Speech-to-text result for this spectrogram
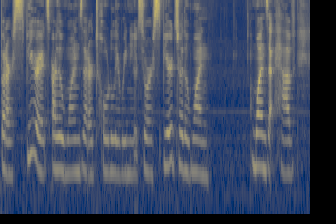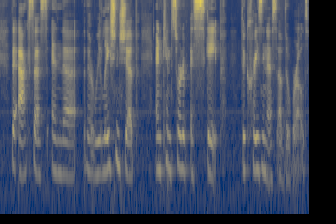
But our spirits are the ones that are totally renewed. So, our spirits are the one ones that have the access and the the relationship and can sort of escape the craziness of the world.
